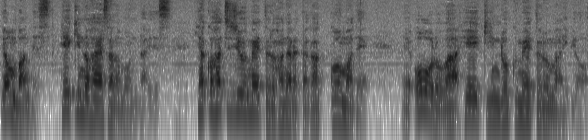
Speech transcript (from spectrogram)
4番です。平均の速さの問題です。180メートル離れた学校まで往路は平均6メートル毎秒。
